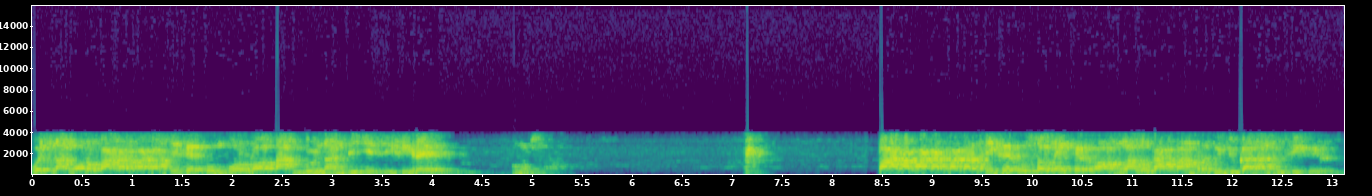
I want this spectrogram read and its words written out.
wis nak ngono pakar-pakar sihir kumpul, lo tak nandingi sihire Musa. Para pakar-pakar sihir usul ning Fir'aun, lalu kapan pertunjukan adu sihir?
